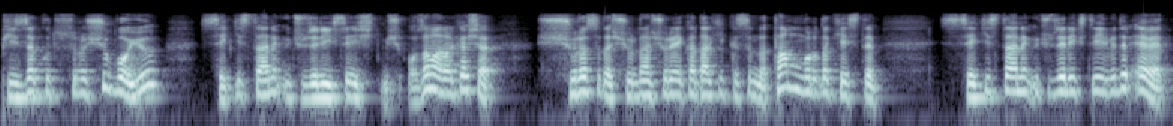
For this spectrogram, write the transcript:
pizza kutusunun şu boyu 8 tane 3 üzeri x'e eşitmiş. O zaman arkadaşlar şurası da şuradan şuraya kadarki kısımda tam burada kestim. 8 tane 3 üzeri x değil midir? Evet.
